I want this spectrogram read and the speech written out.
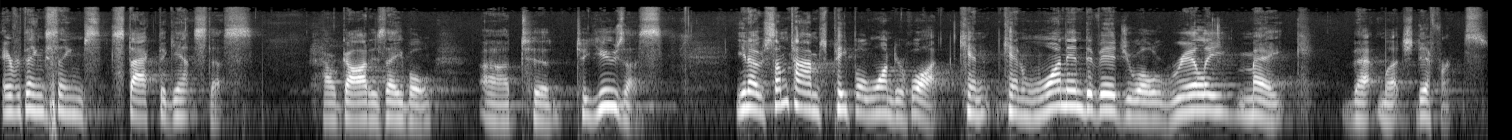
everything seems stacked against us how God is able uh, to, to use us. You know, sometimes people wonder what? Can, can one individual really make that much difference?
